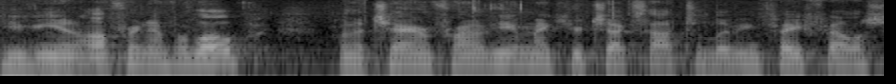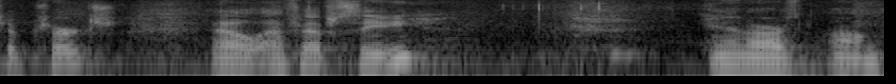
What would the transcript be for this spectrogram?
you can get an offering envelope from the chair in front of you. Make your checks out to Living Faith Fellowship Church, LFFC. And our, um,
